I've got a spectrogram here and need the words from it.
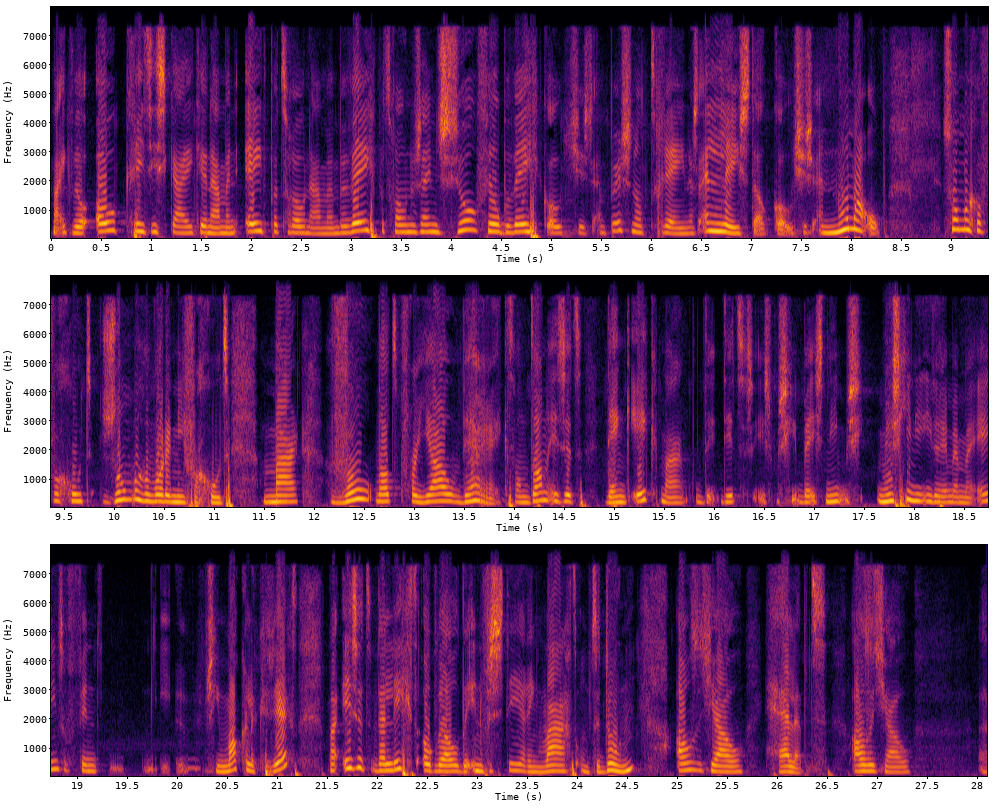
Maar ik wil ook kritisch kijken naar mijn eetpatroon, naar mijn beweegpatroon. Er zijn zoveel beweegcoaches en personal trainers en leefstijlcoaches en noem maar op. Sommige vergoed, sommige worden niet vergoed. Maar voel wat voor jou werkt. Want dan is het, denk ik, maar dit is misschien, is niet, misschien niet iedereen met mij eens of vindt misschien makkelijk gezegd, maar is het wellicht ook wel de investering waard om te doen als het jou helpt, als het jou uh,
